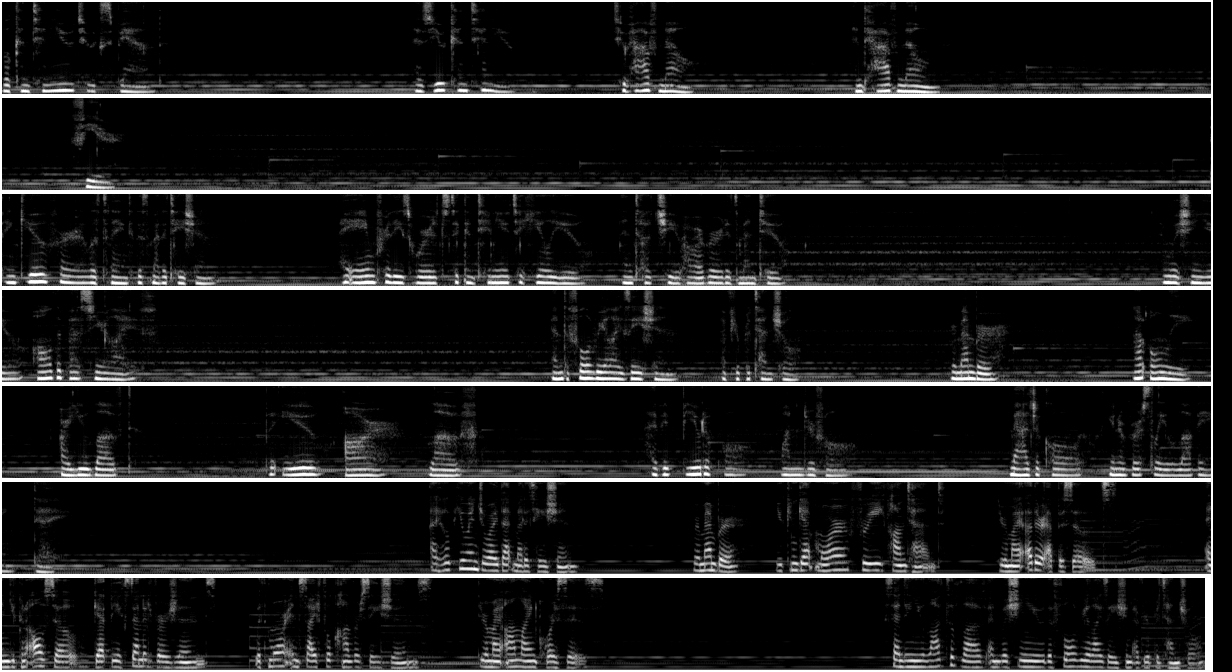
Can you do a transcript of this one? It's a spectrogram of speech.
will continue to expand as you continue to have know and have known fear. Thank you for listening to this meditation. I aim for these words to continue to heal you and touch you however it is meant to. I'm wishing you all the best in your life. And the full realization of your potential. Remember, not only are you loved, but you are love. Have a beautiful, wonderful, magical, universally loving day. I hope you enjoyed that meditation. Remember, you can get more free content through my other episodes. And you can also get the extended versions with more insightful conversations through my online courses. Sending you lots of love and wishing you the full realization of your potential.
